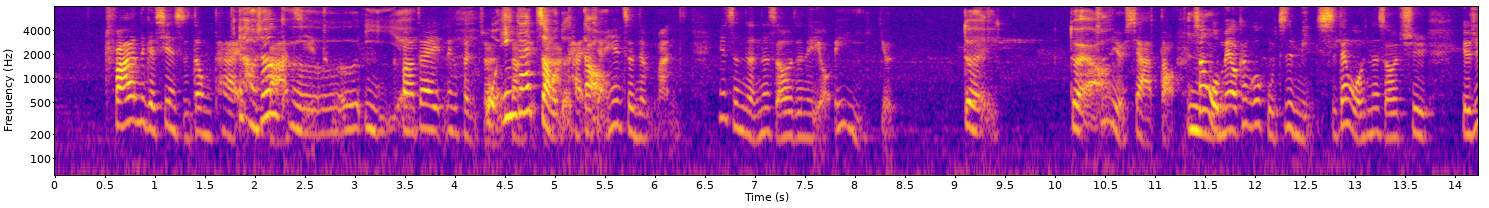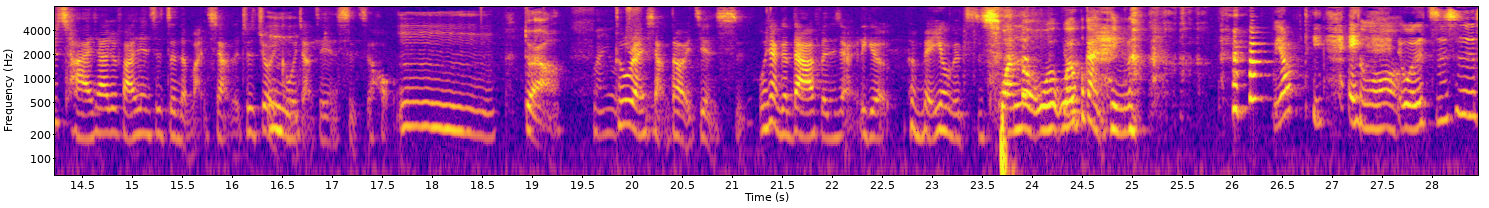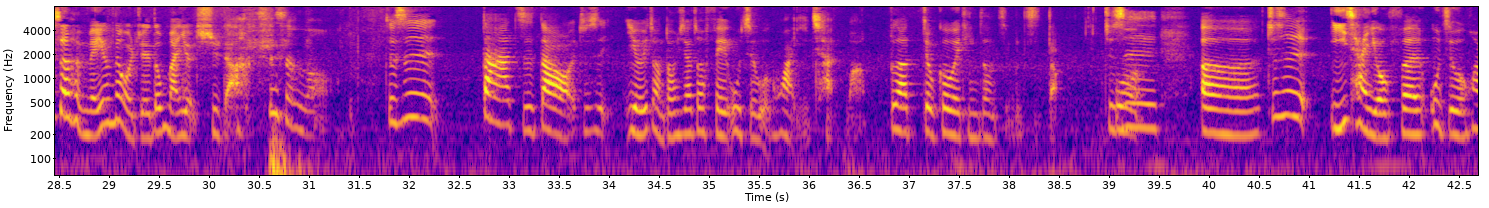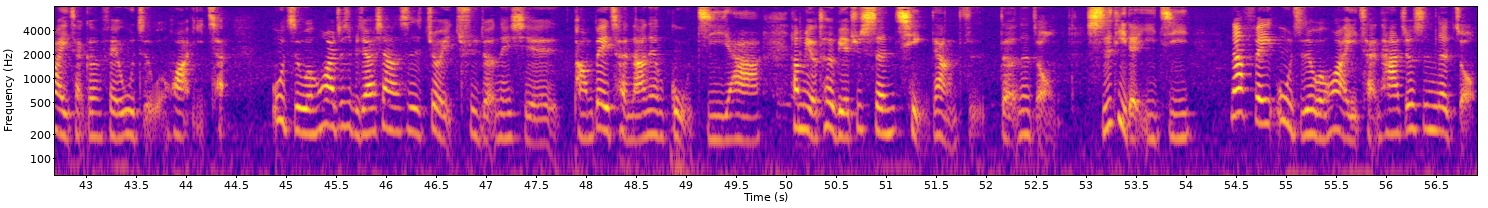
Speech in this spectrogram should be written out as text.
发那个现实动态？哎好像可以耶，发在那个粉砖我应该找得到。因为真的蛮，因为真的那时候真的有，哎、有对，对啊就是，有吓到。嗯虽然我没有看过胡志明市，但我那时候去有去查一下，就发现是真的蛮像的。就是就你跟我讲这件事之后，嗯，对啊，突然想到一件事，我想跟大家分享一个很没用的知识。完了，我我又不敢听了，不要听，哎、我的知识算很没用，但我觉得都蛮有趣的、啊。是什么？就是大家知道，就是有一种东西叫做非物质文化遗产嘛？不知道就各位听众知不知道？就是呃，就是遗产有分物质文化遗产跟非物质文化遗产。物质文化就是比较像是就已去的那些庞贝城啊，那种古迹啊，他们有特别去申请这样子的那种实体的遗迹。那非物质文化遗产，它就是那种，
